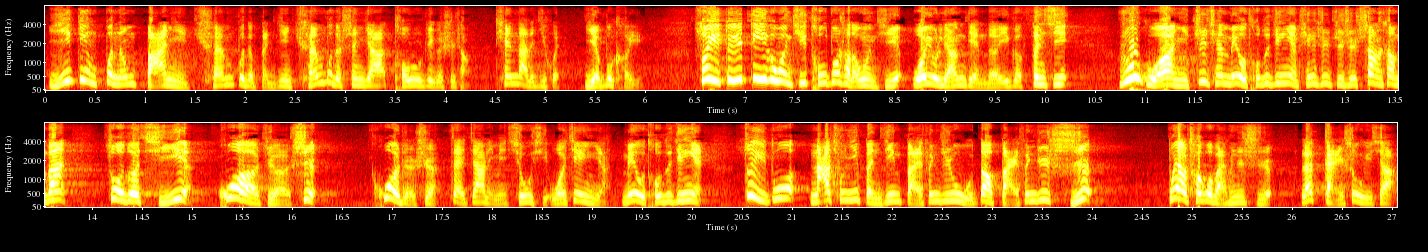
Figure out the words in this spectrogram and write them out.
一定不能把你全部的本金、全部的身家投入这个市场，天大的机会也不可以。所以，对于第一个问题，投多少的问题，我有两点的一个分析。如果你之前没有投资经验，平时只是上上班、做做企业，或者是，或者是在家里面休息，我建议啊，没有投资经验，最多拿出你本金百分之五到百分之十，不要超过百分之十，来感受一下。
